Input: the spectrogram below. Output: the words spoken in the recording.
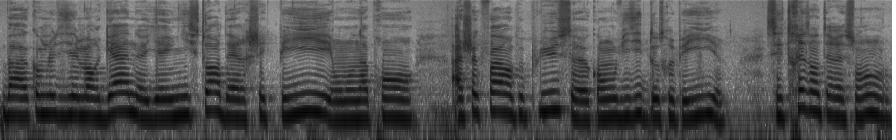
Bah, comme le disait Morgane, il y a une histoire derrière chaque pays et on en apprend à chaque fois un peu plus euh, quand on visite d'autres pays. C'est très intéressant.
